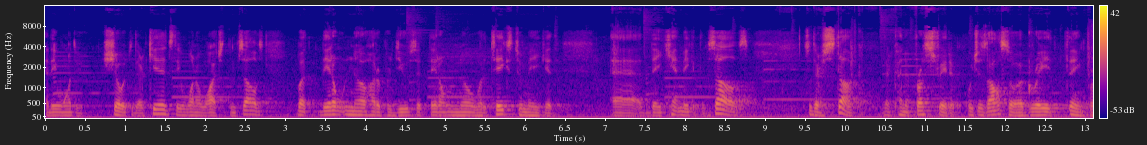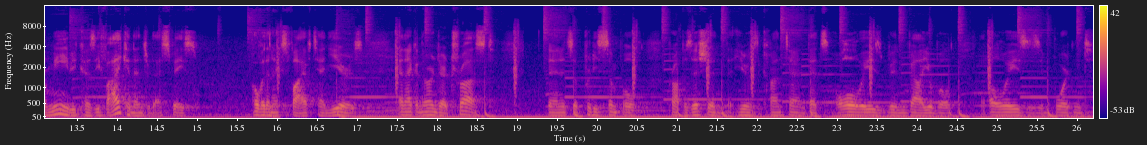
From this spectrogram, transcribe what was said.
and they want to show it to their kids, they want to watch it themselves, but they don't know how to produce it, they don't know what it takes to make it, and they can't make it themselves. So they're stuck, they're kind of frustrated, which is also a great thing for me because if I can enter that space over the next five, ten years and I can earn their trust, then it's a pretty simple proposition that here's the content that's always been valuable, that always is important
